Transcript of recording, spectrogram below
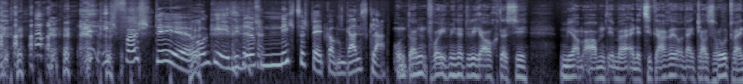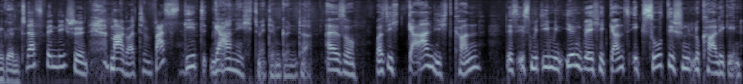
Ich verstehe. Okay, Sie dürfen nicht zu spät kommen, ganz klar. Und dann freue ich mich natürlich auch, dass sie mir am Abend immer eine Zigarre und ein Glas Rotwein gönnt. Das finde ich schön. Margot, was geht gar nicht mit dem Günther? Also, was ich gar nicht kann, das ist mit ihm in irgendwelche ganz exotischen Lokale gehen.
